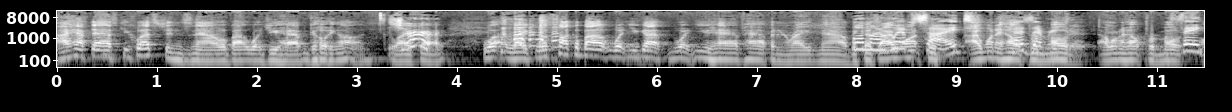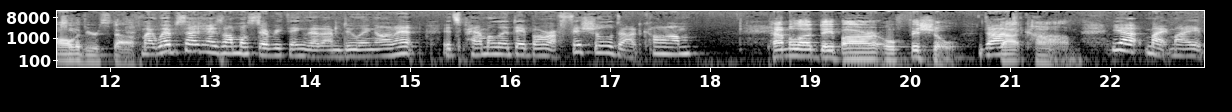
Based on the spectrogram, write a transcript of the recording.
I have to ask you questions now about what you have going on. Sure. uh, what, like, let's talk about what you got, what you have happening right now. Well, my I want website to, I want to help promote everything. it. I want to help promote Thank all you. of your stuff. My website has almost everything that I'm doing on it. It's PamelaDesBarresOfficial.com. Pamela Des Barres Official Dot dot com. Yeah, my my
